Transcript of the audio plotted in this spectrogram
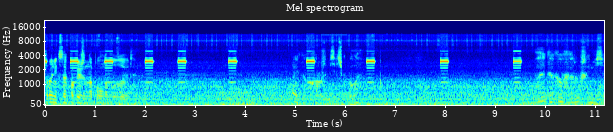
Электроник, кстати, по-прежнему на полном бузует. Ай, какая хорошая месячка была. Ай, какой хороший месяц.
